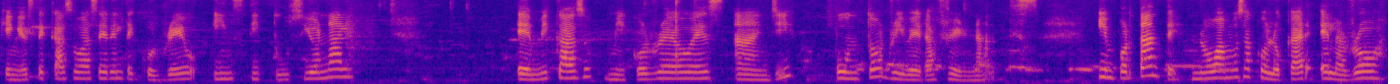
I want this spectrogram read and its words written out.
que en este caso va a ser el de correo institucional. En mi caso, mi correo es angie.riverafernández. Importante, no vamos a colocar el arroba,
